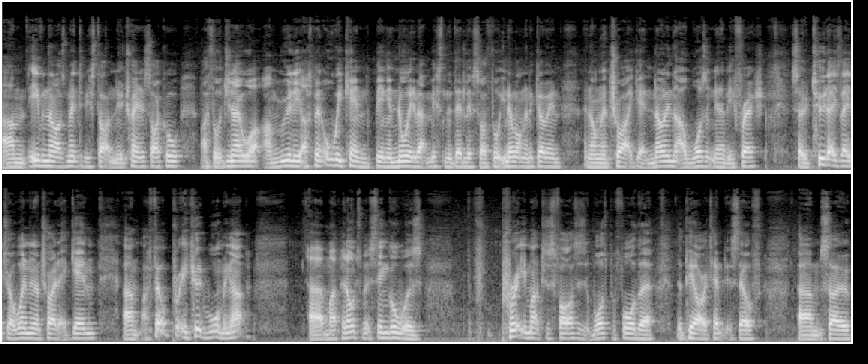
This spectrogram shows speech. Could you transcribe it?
um, even though I was meant to be starting a new training cycle, I thought, you know what, I'm really, I spent all weekend being annoyed about missing the deadlift, so I thought, you know what, I'm going to go in and I'm going to try it again, knowing that I wasn't going to be fresh. So two days later, I went in and tried it again. Um, I felt pretty good warming up. Uh, my penultimate single was pretty much as fast as it was before the, the PR attempt itself. Um, so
